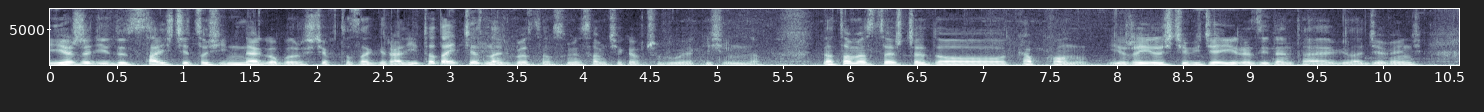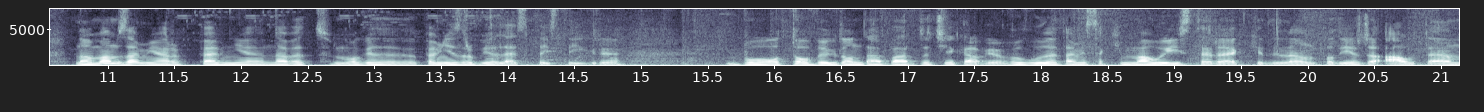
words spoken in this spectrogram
Jeżeli dostaliście coś innego, bo żeście w to zagrali, to dajcie znać, bo jestem w sumie sam ciekaw, czy były jakieś inne. Natomiast to jeszcze do Capconu. Jeżeli żeście widzieli Residenta Evil 9, no mam zamiar, pewnie nawet mogę, pewnie zrobię let's play z tej gry, bo to wygląda bardzo ciekawie. W ogóle tam jest taki mały easter egg, kiedy Leon podjeżdża autem,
